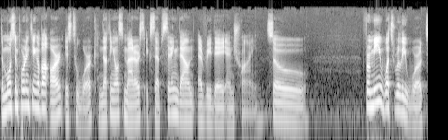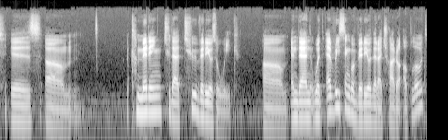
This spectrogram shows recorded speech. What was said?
The most important thing about art is to work. Nothing else matters except sitting down every day and trying. So, for me, what's really worked is um, committing to that two videos a week. Um, and then with every single video that I try to upload,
